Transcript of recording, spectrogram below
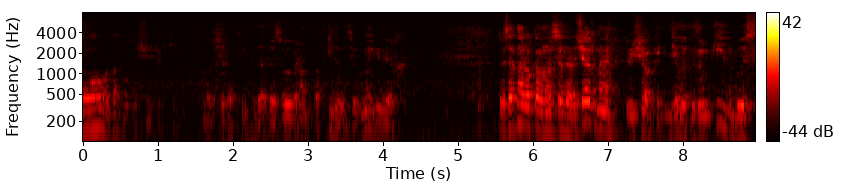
О, вот так вот вообще эффективно. вообще подкинули, да? То есть вы прям подкидываете ноги вверх. То есть одна рука у нас всегда рычажная, рычаг делает из руки, либо из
